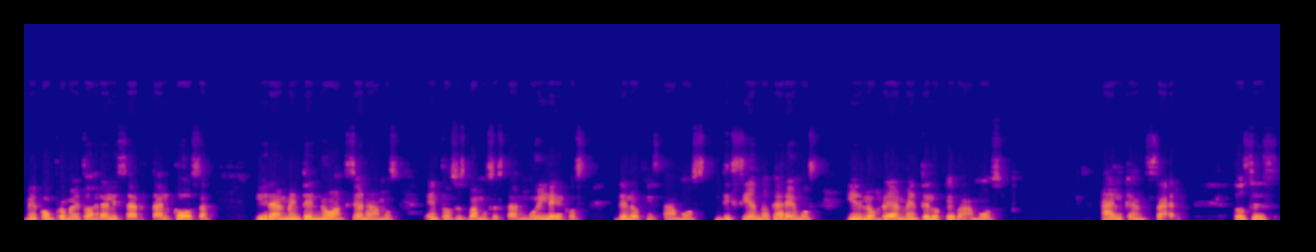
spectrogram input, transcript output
me comprometo a realizar tal cosa y realmente no accionamos, entonces vamos a estar muy lejos de lo que estamos diciendo que haremos y de lo realmente lo que vamos a alcanzar. Entonces,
